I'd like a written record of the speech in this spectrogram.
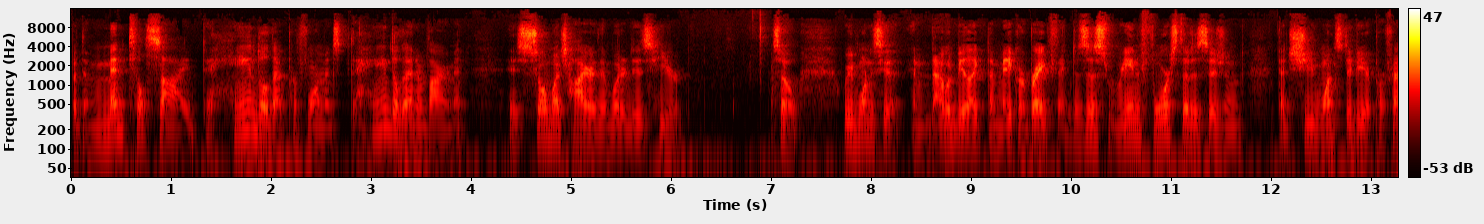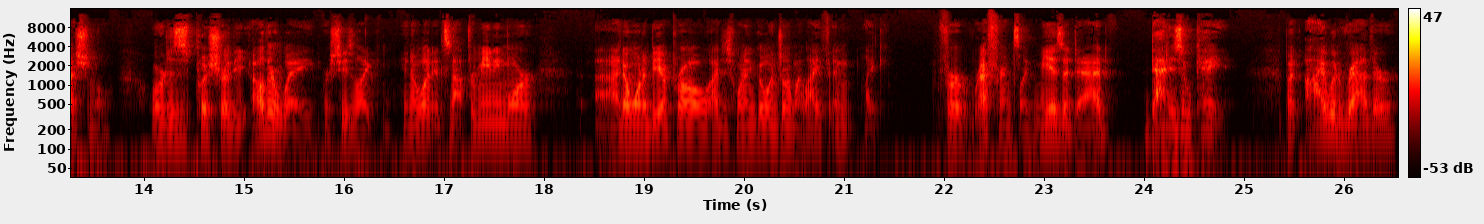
but the mental side to handle that performance, to handle that environment is so much higher than what it is here. So, we'd want to see that. And that would be like the make or break thing. Does this reinforce the decision that she wants to be a professional? Or does this push her the other way where she's like, you know what, it's not for me anymore. I don't want to be a pro. I just want to go enjoy my life. And like for reference, like me as a dad, that is okay. But I would rather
